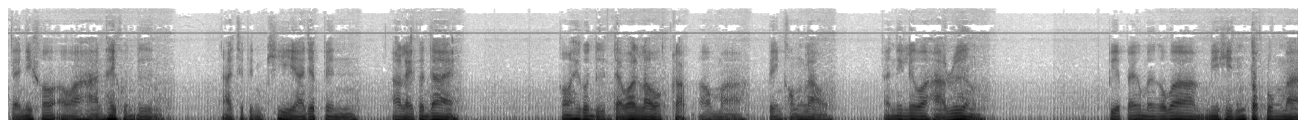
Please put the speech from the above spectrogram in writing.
แต่นี่เขาเอาอาหารให้คนอื่น อาจจะเป็นขี้อาจจะเป็นอะไรก็ได้ก็ให้คนอื่นแต่ว่าเรากลับเอามาเป็นของเรา อันนี้เรียกว่าหาเรื่อง เปรียบไปก็เหมือนกับว่ามีหินตกลงมา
